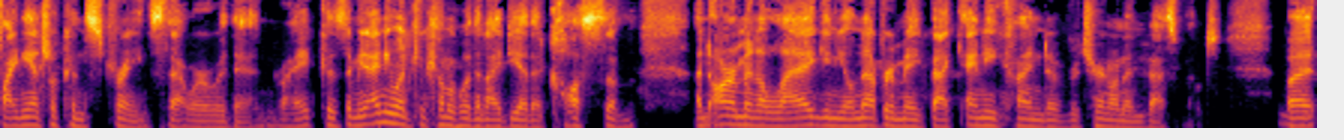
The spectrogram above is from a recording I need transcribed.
financial constraints that were within right? Because i mean anyone can come up with an idea that costs them an arm and a leg and you'll never make back any kind of return on investment. But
